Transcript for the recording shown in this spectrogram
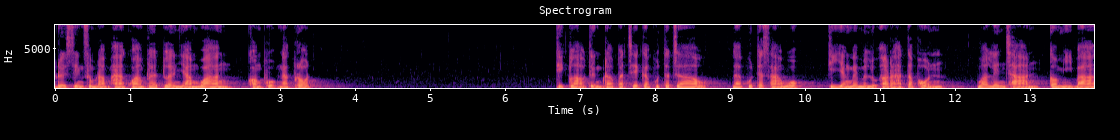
หรือสิ่งสำหรับหาความเพลิดเพลินยามว่างของพวกนักพรตที่กล่าวถึงพระปัจเจกพุทธเจ้าและพุทธสาวก ที่ยังไม่บรรลุอรหัตผลว่าเล่นฌานก็มีบ้าง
